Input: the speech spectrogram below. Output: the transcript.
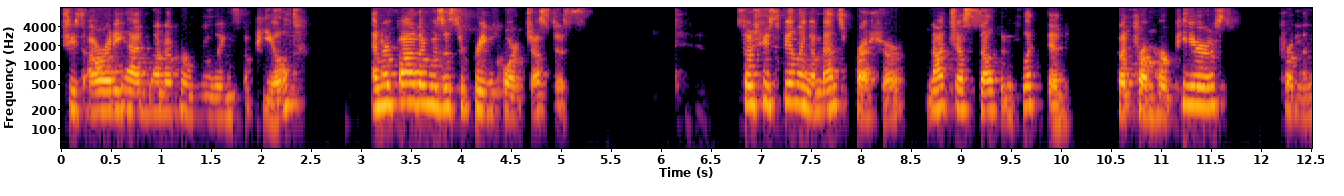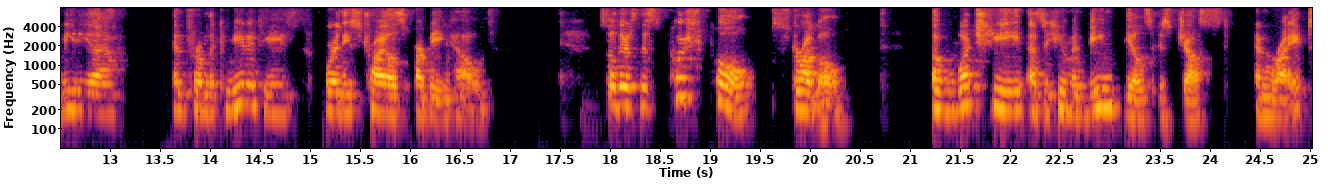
She's already had one of her rulings appealed, and her father was a Supreme Court justice. So she's feeling immense pressure, not just self inflicted, but from her peers, from the media, and from the communities where these trials are being held. So there's this push pull struggle of what she as a human being feels is just and right.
